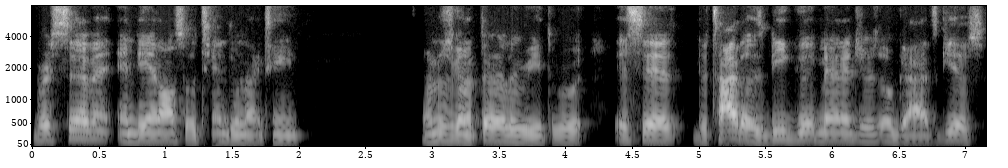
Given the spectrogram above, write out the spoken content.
verse 7, and then also 10 through 19. I'm just gonna thoroughly read through it. It says the title is Be Good Managers of God's Gifts.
